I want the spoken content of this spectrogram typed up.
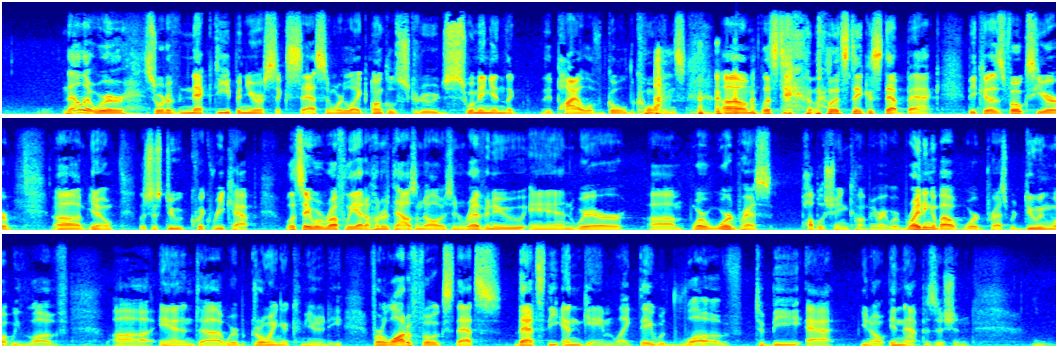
now that we're sort of neck deep in your success and we're like Uncle Scrooge swimming in the, the pile of gold coins, um, let's t- let's take a step back because folks here, uh, you know, let's just do a quick recap. Let's say we're roughly at hundred thousand dollars in revenue and we're um, we're WordPress publishing company, right? We're writing about WordPress. We're doing what we love. Uh, and uh, we're growing a community. For a lot of folks, that's that's the end game. Like they would love to be at you know, in that position.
